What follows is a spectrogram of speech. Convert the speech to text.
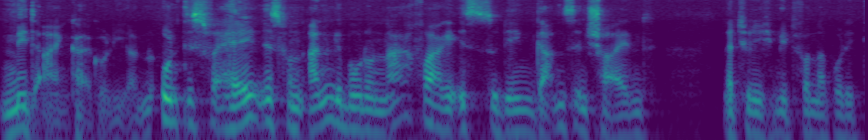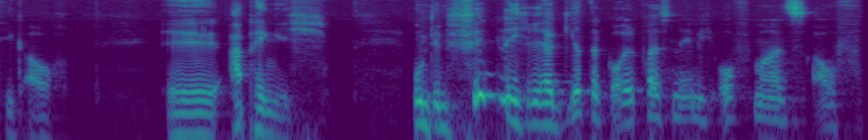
mit einkalkulieren. Und das Verhältnis von Angebot und Nachfrage ist zudem ganz entscheidend, natürlich mit von der Politik auch äh, abhängig. Und empfindlich reagiert der Goldpreis nämlich oftmals auf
